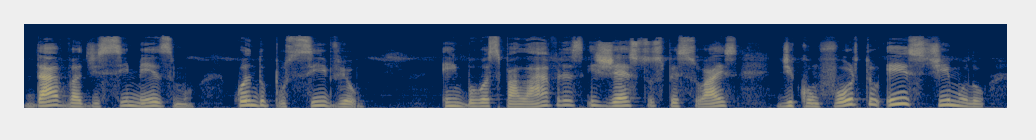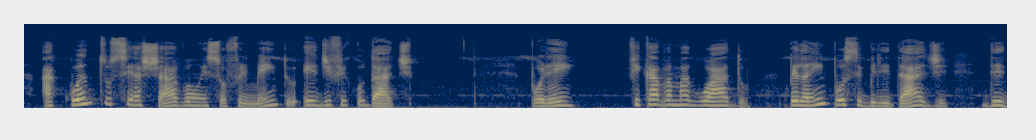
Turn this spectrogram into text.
dava de si mesmo, quando possível, em boas palavras e gestos pessoais de conforto e estímulo a quantos se achavam em sofrimento e dificuldade. Porém, ficava magoado pela impossibilidade de,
